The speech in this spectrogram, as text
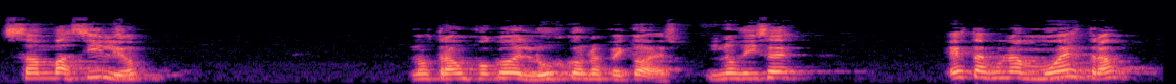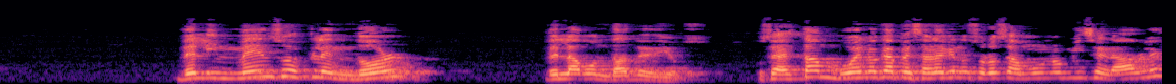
San Basilio nos trae un poco de luz con respecto a eso. Y nos dice, esta es una muestra del inmenso esplendor de la bondad de Dios. O sea, es tan bueno que a pesar de que nosotros seamos unos miserables,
